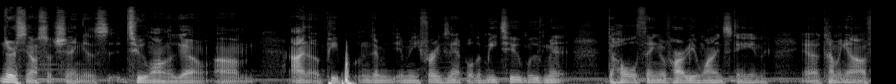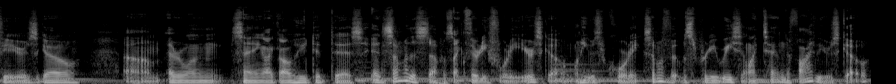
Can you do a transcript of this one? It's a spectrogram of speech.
there's no such thing as too long ago. Um, I know people. I mean, for example, the Me Too movement, the whole thing of Harvey Weinstein uh, coming out a few years ago. Um, everyone saying like, "Oh, he did this," and some of this stuff was like 30, 40 years ago when he was recording. Some of it was pretty recent, like 10 to 5 years ago,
